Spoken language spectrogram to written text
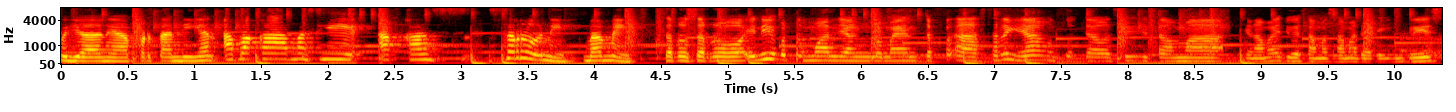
perjalannya pertandingan? Apakah masih akan seru nih, Mbak Mei? Seru-seru. Ini pertemuan yang lumayan cepat, uh, sering ya untuk Chelsea sama, yang namanya juga sama-sama dari Inggris.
